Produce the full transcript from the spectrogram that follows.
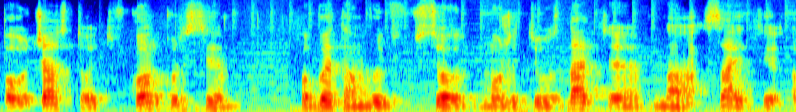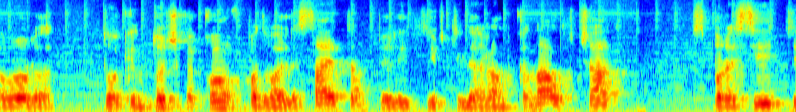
поучаствовать в конкурсе. Об этом вы все можете узнать э, на сайте auroratoken.com в подвале сайта. Перейти в телеграм-канал, в чат, спросить,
